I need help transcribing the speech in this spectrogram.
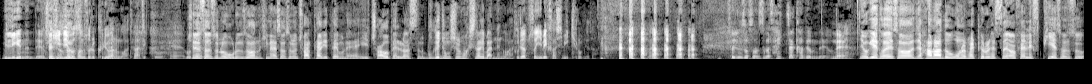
밀리겠는데요. 이대호 선수. 선수를 그리워하는 것 같아요, 아직도. 예. 신현 선수는 오른손, 히메네스 선수는 좌타이기 때문에 이 좌우 밸런스는 무게 중심을 확실하게 맞는 것 같아요. 둘이 합쳐 242kg입니다. 최준석 선수가 살짝 가볍네요. 네. 여기에 더해서 이제 한화도 오늘 발표를 했어요. 펠릭스 피에 선수.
